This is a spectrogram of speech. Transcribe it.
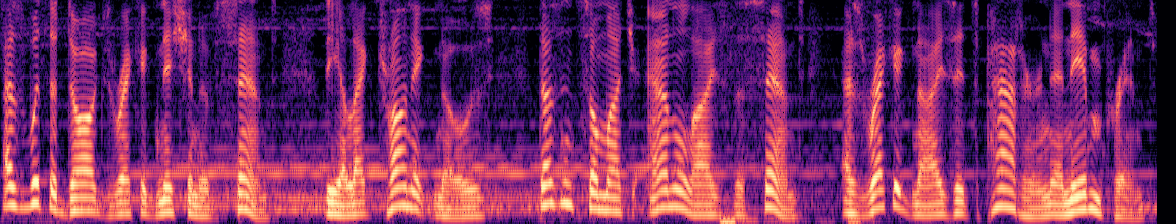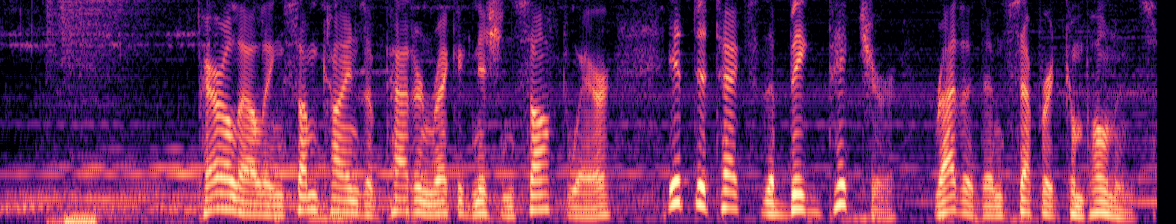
As with a dog's recognition of scent, the electronic nose doesn't so much analyze the scent as recognize its pattern and imprint. Paralleling some kinds of pattern recognition software, it detects the big picture rather than separate components.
